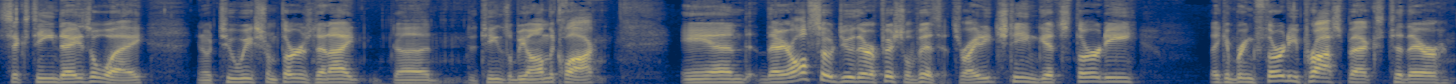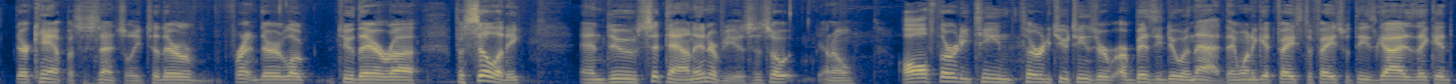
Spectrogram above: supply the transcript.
16 days away. You know, two weeks from Thursday night, uh, the teams will be on the clock, and they also do their official visits. Right, each team gets 30. They can bring 30 prospects to their their campus, essentially to their friend, their to their uh, facility, and do sit down interviews. And so, you know, all 30 team, 32 teams are, are busy doing that. They want to get face to face with these guys. They could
